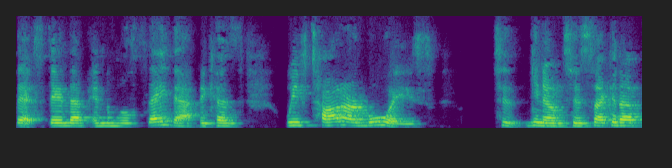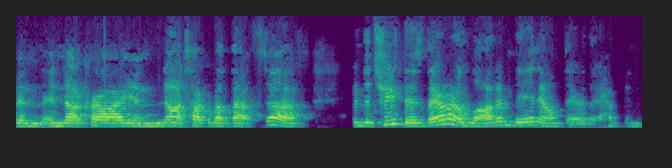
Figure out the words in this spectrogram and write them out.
that stand up and will say that because we've taught our boys to, you know, to suck it up and, and not cry and not talk about that stuff. And the truth is, there are a lot of men out there that have been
